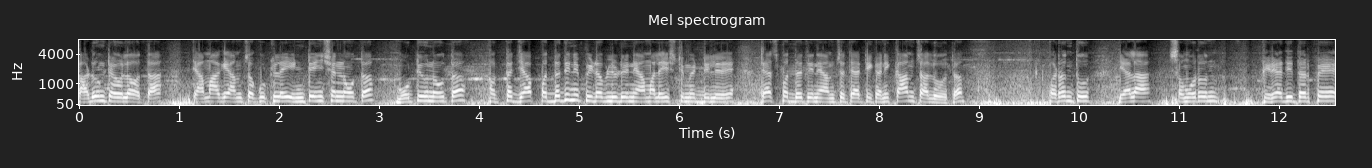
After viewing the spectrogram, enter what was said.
काढून ठेवला होता. त्यामागे आमचं कुठलंही इंटेन्शन नव्हतं मोटिव्ह नव्हतं. फक्त ज्या पद्धतीने पी डब्ल्यू डीने आम्हाला एस्टिमेट दिलेले त्याच पद्धतीने आमचं त्या ठिकाणी काम चालू होतं. परंतु याला समोरून फिर्यादीतर्फे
